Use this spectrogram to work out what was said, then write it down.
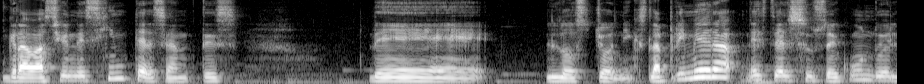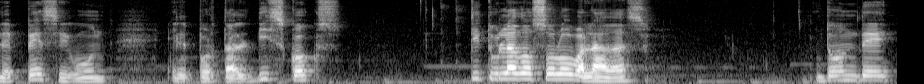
grabaciones interesantes de los Jonix. La primera es de su segundo LP según el portal Discogs, titulado Solo Baladas, donde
